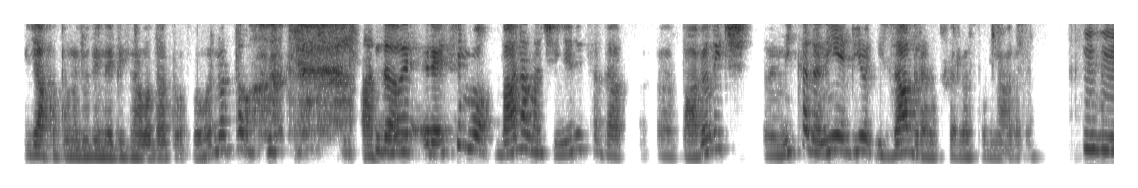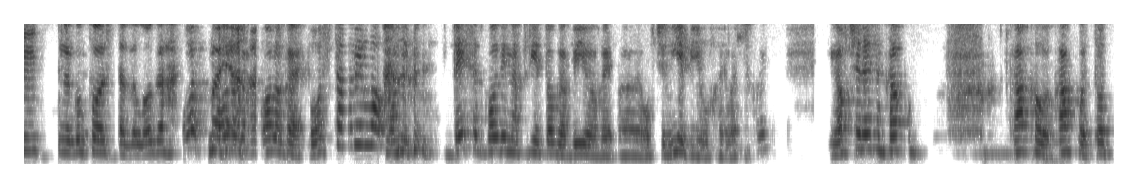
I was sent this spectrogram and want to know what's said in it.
jako puno ljudi ne bi znalo dati odgovor na to. A to je recimo banalna činjenica da Pavelić nikada nije bio izabran od hrvatskog naroda. Mm-hmm, nego postavilo ga. ono, ga je postavilo, on je deset godina prije toga bio, e, uopće nije bio u Hrvatskoj. I uopće ne znam kako, kako, kako je to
